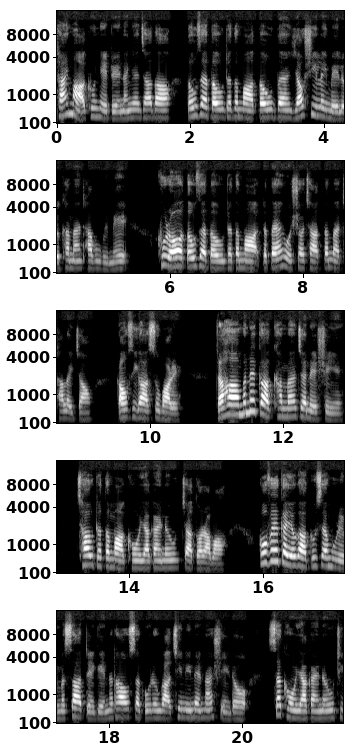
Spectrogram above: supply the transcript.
ထိုင်းမှာအခုနှစ်အတွင်းနိုင်ငံသား33.3တန်းရောက်ရှိလိမ့်မယ်လို့ခန့်မှန်းထားမှုပေမဲ့အခုတော့33.1တန်းကိုရှော့ချသတ်မှတ်ထားလိုက်ကြောင်းကောင်စီကဆိုပါတယ်။ဒါဟာမနစ်ကခန့်မှန်းချက်နဲ့ရှိရင်6.9ရာခိုင်နှုန်းကျသွားတာပါ။ကိုဗစ်ကပ်ရောဂါကူးစက်မှုတွေမစတင်ခင်2019တုန်းကအခြေအနေနဲ့နှိုင်းယှဉ်တော့7ရာခိုင်နှုန်းအထိ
